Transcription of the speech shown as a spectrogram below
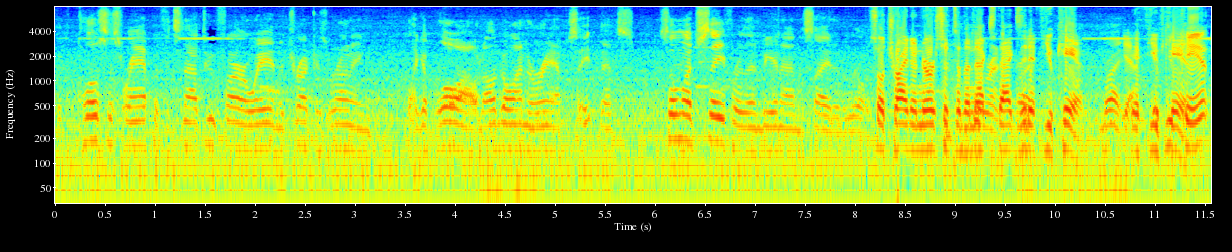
the closest ramp, if it's not too far away and the truck is running like a blowout, I'll go on the ramp. That's so much safer than being on the side of the road. So try to nurse it to the next Right. exit if you can. Right. Yeah. If you if can. you can't,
